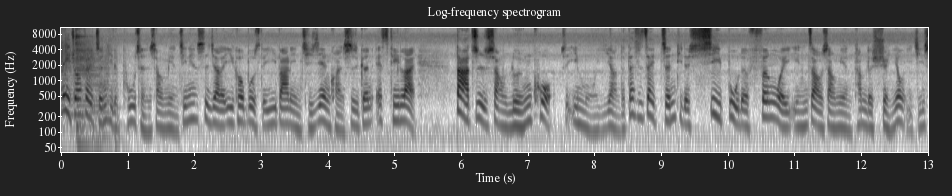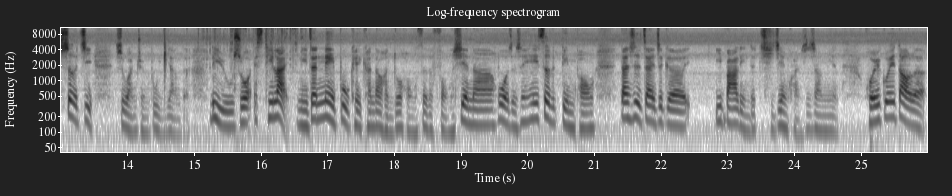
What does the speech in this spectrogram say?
内装在整体的铺陈上面，今天试驾的 EcoBoost 的180旗舰款式跟 ST Line。大致上轮廓是一模一样的，但是在整体的细部的氛围营造上面，他们的选用以及设计是完全不一样的。例如说，ST Line，你在内部可以看到很多红色的缝线啊，或者是黑色的顶棚，但是在这个一八零的旗舰款式上面，回归到了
